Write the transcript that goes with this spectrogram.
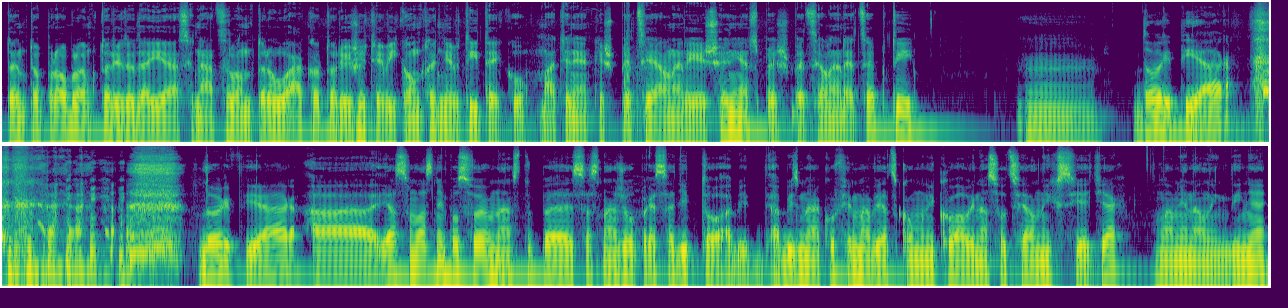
tento problém, ktorý teda je asi na celom trhu, ako to riešite vy konkrétne v DTEKu? Máte nejaké špeciálne riešenia, špeciálne recepty? Mm, dobrý PR. dobrý PR a ja som vlastne po svojom nástupe sa snažil presadiť to, aby, aby sme ako firma viac komunikovali na sociálnych sieťach, hlavne na LinkedIne,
